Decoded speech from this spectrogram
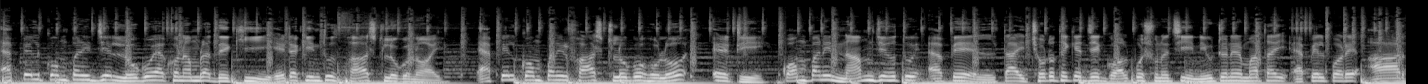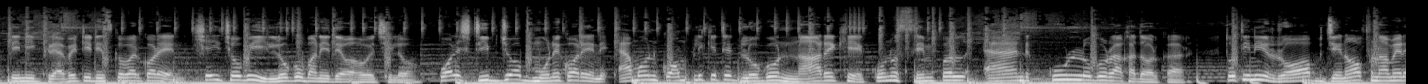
অ্যাপেল কোম্পানির যে লোগো এখন আমরা দেখি, এটা কিন্তু ফার্স্ট লোগো নয়। অ্যাপেল কোম্পানির ফার্স্ট লোগো হলো এটি। কোম্পানির নাম যেহেতু অ্যাপেল তাই ছোট থেকে যে গল্প শুনেছি, নিউটনের মাথায় অ্যাপেল পরে আর তিনি গ্র্যাভিটি ডিসকভার করেন, সেই ছবি লোগো বানিয়ে দেওয়া হয়েছিল। পরে স্টিভ জব মনে করেন, এমন কমপ্লিকেটেড লোগো না রেখে কোনো সিম্পল অ্যান্ড কুল লোগো রাখা দরকার। তো তিনি রব জেনফ নামের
